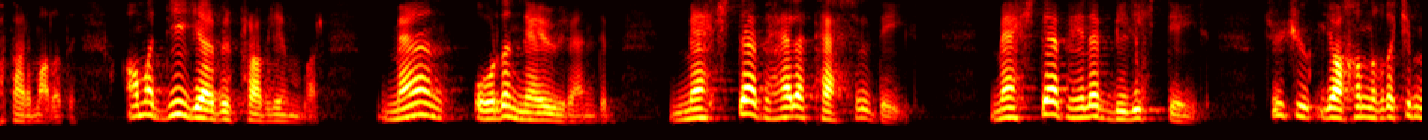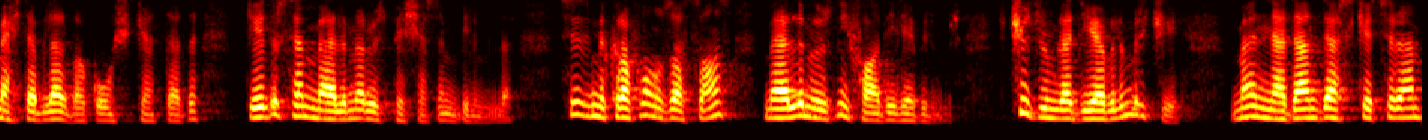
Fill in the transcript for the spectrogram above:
aparmalıdır. Amma digər bir problem var. Mən orada nə öyrəndim? Məktəb hələ təhsil deyil. Məktəb hələ bilik deyil. Çünki yaxınlıqdakı məktəblər var qonşu kəndlərdə. Gedirsən müəllimlər öz peşəsini bilmirlər. Siz mikrofon uzatsanız, müəllim özünü ifadə edə bilmir. İki cümlə deyə bilmir ki, mən nədən dərs keçirəm,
